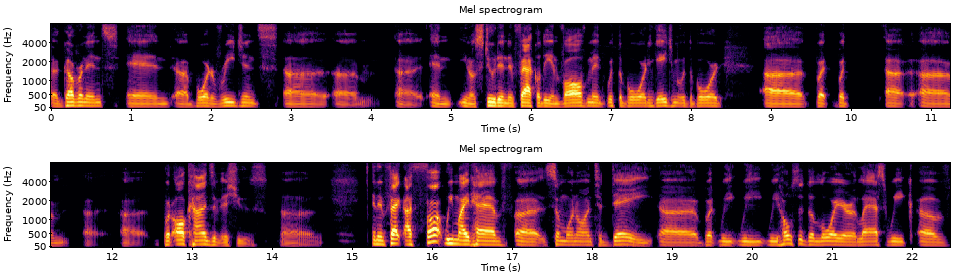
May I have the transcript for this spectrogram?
uh, governance and uh, board of regents uh, um, and you know student and faculty involvement with the board engagement with the board but but um, but all kinds of issues and in fact, I thought we might have someone on today, but we we we hosted the lawyer last week of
